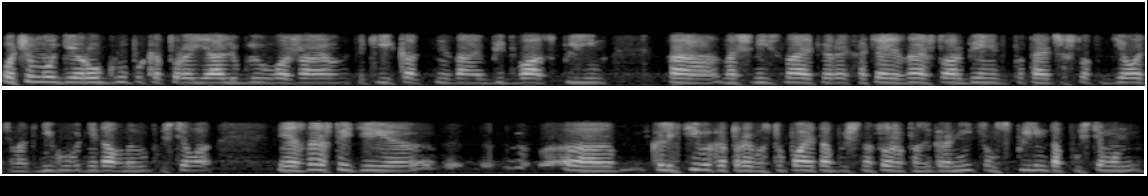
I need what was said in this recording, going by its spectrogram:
очень многие рок-группы, которые я люблю, уважаю, такие как, не знаю, Би-2, Сплин, а, Ночные снайперы, хотя я знаю, что Арбенин пытается что-то делать, она книгу недавно выпустила. Я знаю, что эти э, э, коллективы, которые выступают обычно тоже по заграницам, Сплин, допустим, он,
